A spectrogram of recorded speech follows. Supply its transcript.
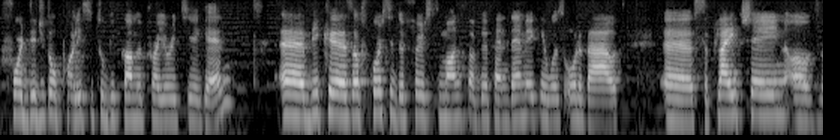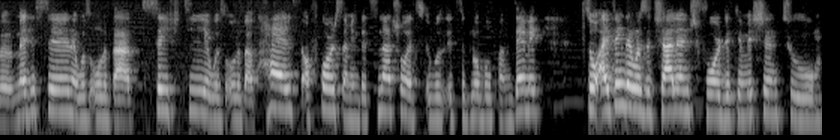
for digital policy to become a priority again. Uh, because, of course, in the first month of the pandemic, it was all about supply chain of uh, medicine. It was all about safety. It was all about health. Of course, I mean that's natural. It's it was it's a global pandemic. So I think there was a challenge for the commission to,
